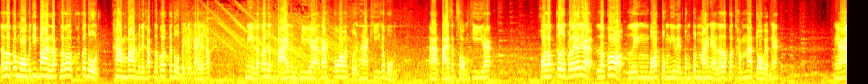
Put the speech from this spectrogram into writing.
แล้วเราก็มองไปที่บ้านครับ แล้วก็เราก็กระโดดข้ามบ้านไปเลยครับ แล้วก็กระโดดไปไกลๆเลยครับ นี่แล้วก็จะตายหนึ่งทีะนะ เพราะว่ามันเปิดฮาคิครับผม อ่าตายสักสองทีนะ พอเราเกิดมาแล้วเนี่ยเราก็เล็งบอสตรงนี้เลยตรงต้นไม้เนี่ย แล้วเราก็ทำหน้าจอแบบเนี้ยเนี่ยฮะ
